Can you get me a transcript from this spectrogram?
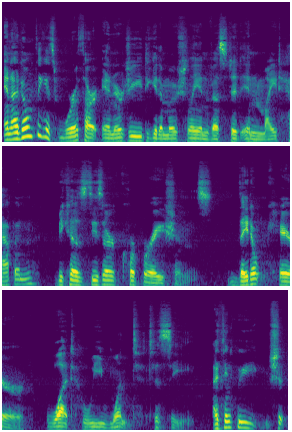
And I don't think it's worth our energy to get emotionally invested in might happen because these are corporations. They don't care what we want to see. I think we should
